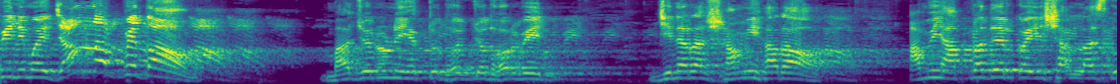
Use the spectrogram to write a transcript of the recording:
বিনিময়ে জান্নাত পেতাম। মা জননী একটু ধৈর্য ধরবেন। যিনারা স্বামী হারা, আমি আপনাদেরকে ইনশাল্লাহ আজকে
